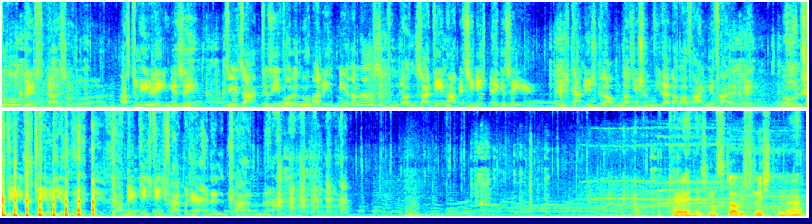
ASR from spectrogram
du bist das nur. Hast du Elaine gesehen? Sie sagte, sie wolle nur mal eben ihre Nase pudern. Seitdem habe ich sie nicht mehr gesehen. Ich kann nicht glauben, dass ich schon wieder darauf reingefallen bin. Nun steh still, Junge, damit ich dich verbrennen kann. Okay, ich muss glaube ich flüchten, ne?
